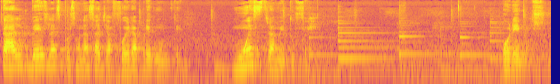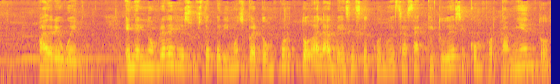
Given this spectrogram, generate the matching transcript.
Tal vez las personas allá afuera pregunten, muéstrame tu fe. Oremos. Padre bueno, en el nombre de Jesús te pedimos perdón por todas las veces que con nuestras actitudes y comportamientos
